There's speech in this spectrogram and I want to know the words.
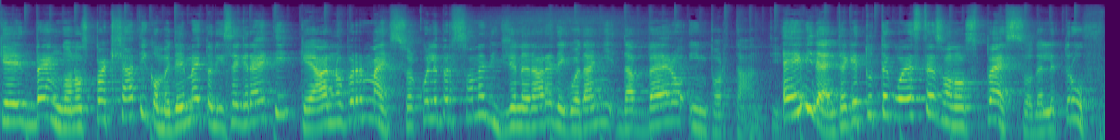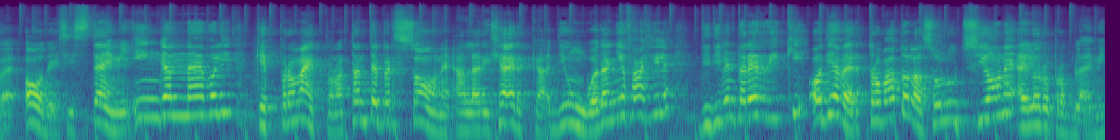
che vengono spacciati come dei metodi segreti che hanno permesso a quelle persone di generare dei guadagni davvero importanti. È evidente che tutte queste sono spesso delle truffe o dei sistemi ingannevoli che promettono a tante persone alla ricerca di un guadagno facile di diventare ricchi o di aver trovato la soluzione ai loro problemi.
